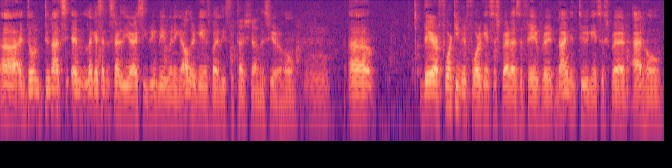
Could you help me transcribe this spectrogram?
Uh, I don't do not see, and like I said at the start of the year, I see Green Bay winning all their games by at least a touchdown this year at home. Mm. Um, they are 14 and 4 against the spread as a favorite, 9 and 2 against the spread at home.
